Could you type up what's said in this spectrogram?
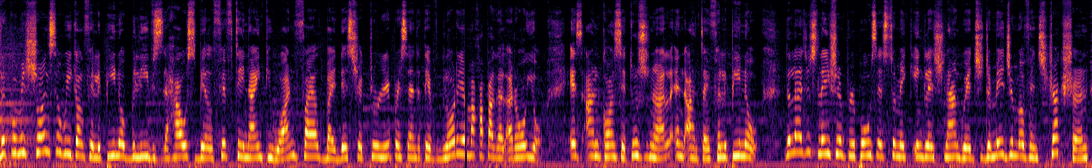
The Komisyon sa Wikang Filipino believes the House Bill 5091 filed by District 2 Representative Gloria Macapagal Arroyo is unconstitutional and anti-Filipino. The legislation proposes to make English language the medium of instruction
